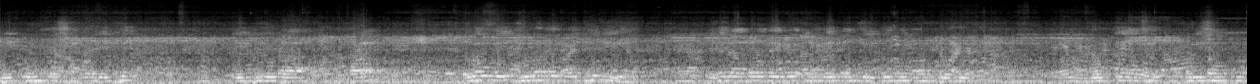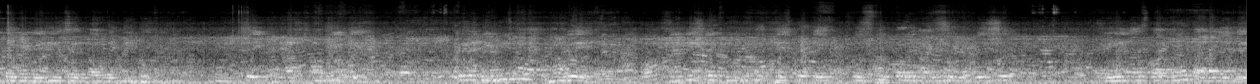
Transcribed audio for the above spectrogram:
বিগ্রহকে সামনে রেখে এই পুজোটা করা এবং এই ঝুলনের মধ্যে দিয়ে এখানে আপনারা দেখবেন আমি দেখলাম চৈতন্য মহাপ্রভু ভক্তি আছে পরিসংকীর্তনে বেরিয়েছেন নবদ্বীপে সেই অমৃতে এখানে বিভিন্নভাবে শ্রীকৃষ্ণের বিভিন্ন ক্ষেত্রকে প্রস্তুত করে মানুষের উদ্দেশ্যে বিভিন্ন কর্ম তারা যাতে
